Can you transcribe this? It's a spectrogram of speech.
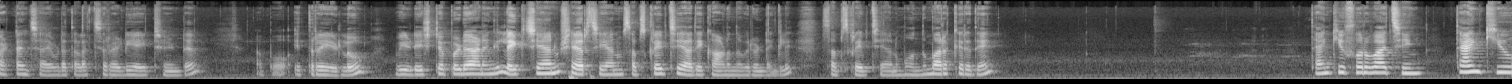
കട്ടൻ ചായ ഇവിടെ തിളച്ച് റെഡി ആയിട്ടുണ്ട്. അപ്പോൾ ഇത്രയേ ഉള്ളൂ. വീഡിയോ ഇഷ്ടപ്പെടുകയാണെങ്കിൽ ലൈക്ക് ചെയ്യാനും ഷെയർ ചെയ്യാനും സബ്സ്ക്രൈബ് ചെയ്യാതെ കാണുന്നവരുണ്ടെങ്കിൽ സബ്സ്ക്രൈബ് ചെയ്യാനും ഒന്നും മറക്കരുതേ. Thank you for watching. Thank you.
